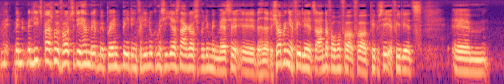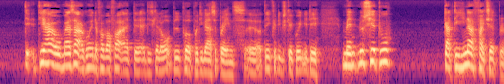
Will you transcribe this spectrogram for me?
Men, men, men lige et spørgsmål i forhold til det her med, med brandbidding, fordi nu kan man sige, jeg snakker jo selvfølgelig med en masse, øh, hvad hedder det, shopping affiliates og andre former for, for PPC affiliates. Øhm, de, de har jo masser af argumenter for, hvorfor at, øh, at de skal lov at byde på, på diverse brands, øh, og det er ikke fordi, vi skal gå ind i det. Men nu siger du Gardena for eksempel,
